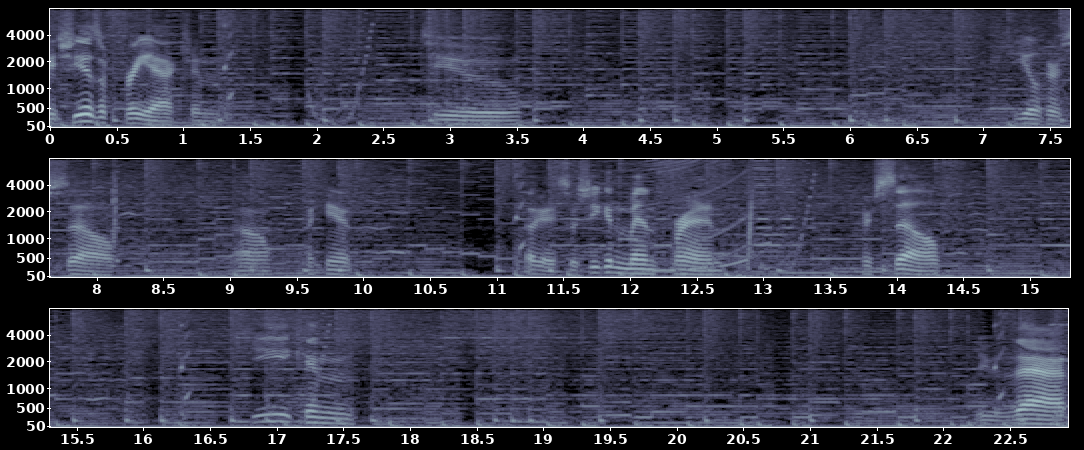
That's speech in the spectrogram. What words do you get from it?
Okay, she has a free action to heal herself. Oh, I can't. Okay, so she can mend friend herself. He can do that.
